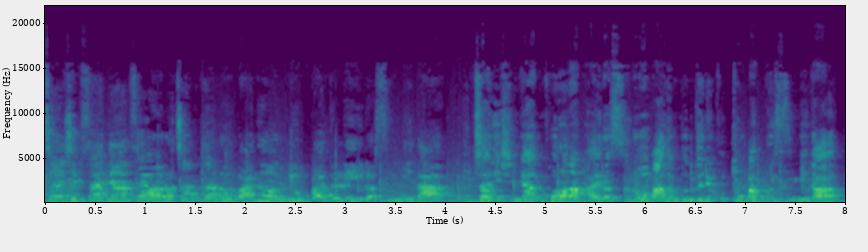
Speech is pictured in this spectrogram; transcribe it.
2014년 세월호 참사로 많은 언니 오빠들을 잃었습니다. 2020년 코로나 바이러스로 많은 분들이 고통받고 있습니다.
